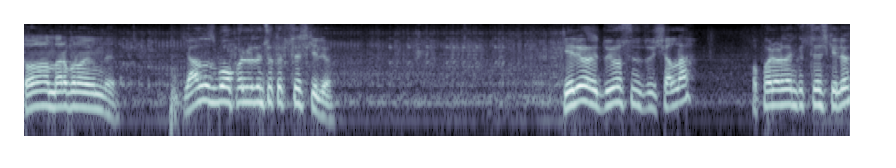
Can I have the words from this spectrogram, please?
Donanımları buna uyumlu değil. Yalnız bu hoparlörden çok kötü ses geliyor. Geliyor duyuyorsunuz inşallah. Hoparlörden kötü ses geliyor.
